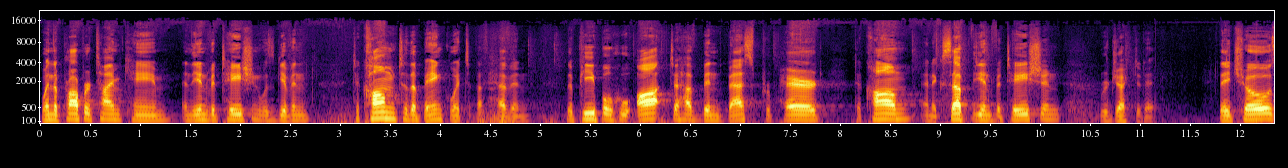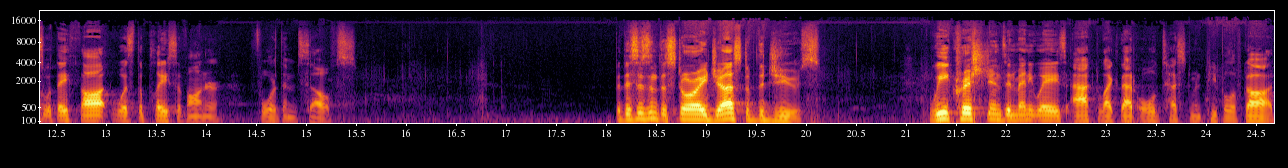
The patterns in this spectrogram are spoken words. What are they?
When the proper time came and the invitation was given to come to the banquet of heaven. The people who ought to have been best prepared to come and accept the invitation rejected it. They chose what they thought was the place of honor for themselves. But this isn't the story just of the Jews. We Christians, in many ways, act like that Old Testament people of God.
